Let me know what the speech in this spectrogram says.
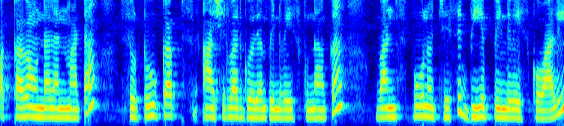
పక్కాగా ఉండాలన్నమాట. సో టూ కప్స్ ఆశీర్వాద్ గోధుమ పిండి వేసుకున్నాక వన్ స్పూన్ వచ్చేసి బియ్యం పిండి వేసుకోవాలి.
